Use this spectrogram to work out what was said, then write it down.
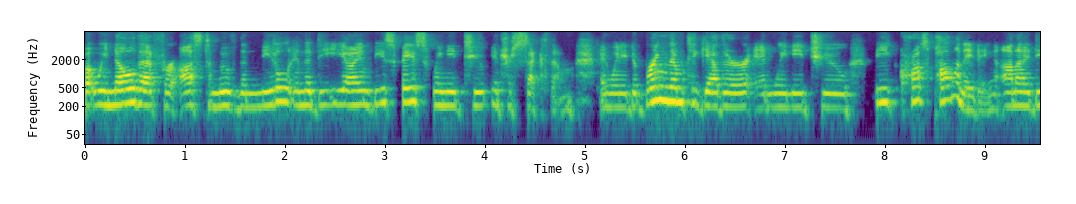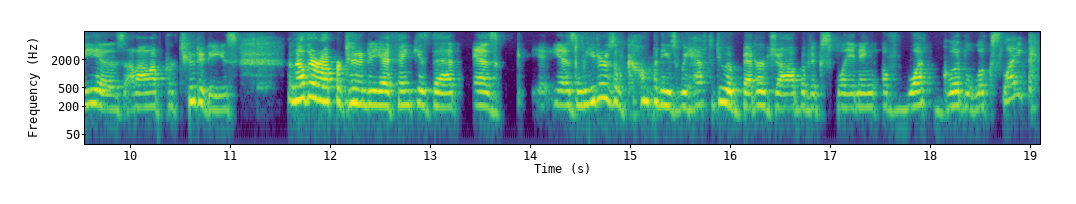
But we know that for us to move the needle in the DEI and B space, we need to intersect them and we need to bring them together and we need to be cross pollinating on ideas and on opportunities. Another opportunity, I think, is that as as leaders of companies, we have to do a better job of explaining of what good looks like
